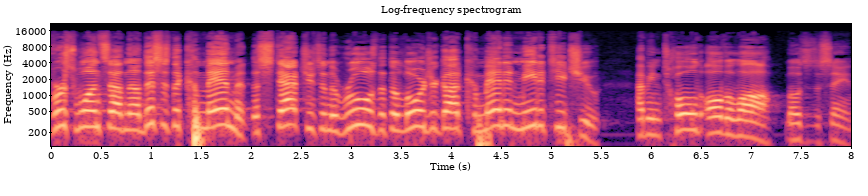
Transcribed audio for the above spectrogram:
verse 1 says, Now this is the commandment, the statutes, and the rules that the Lord your God commanded me to teach you, having told all the law, Moses is saying,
